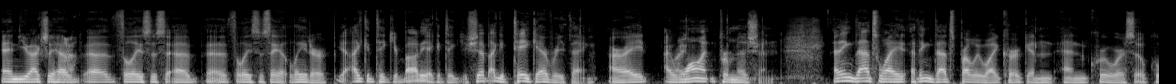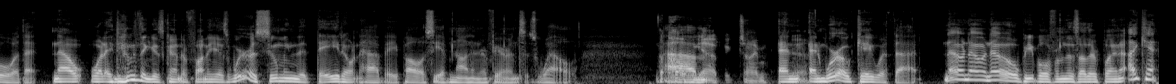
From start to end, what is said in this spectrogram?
and you actually have yeah. uh, Thalassa, uh, uh, say it later. Yeah, I could take your body. I could take your ship. I could take everything. All right. I right. want permission. I think that's why. I think that's probably why Kirk and and crew are so cool with it. Now, what I do think is kind of funny is we're assuming that they don't have a policy of non-interference as well. Oh um, yeah, big time. And yeah. and we're okay with that no, no, no, people from this other planet. I can't,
